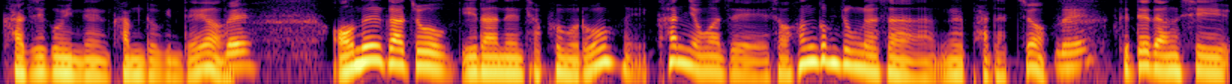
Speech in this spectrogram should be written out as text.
가지고 있는 감독인데요. 네. 어느 가족이라는 작품으로 칸 영화제에서 황금 종려상을 받았죠. 네. 그때 당시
